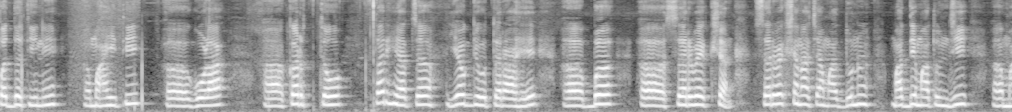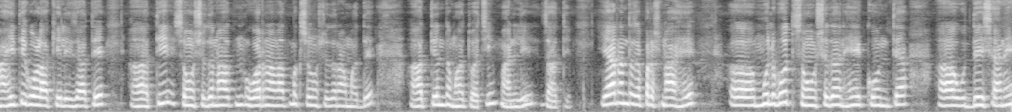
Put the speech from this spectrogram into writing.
पद्धतीने माहिती गोळा करतो. तर ह्याचं योग्य उत्तर आहे ब सर्वेक्षण. सर्वेक्षणाच्या माध्यम माध्यमातून जी माहिती गोळा केली जाते ती संशोधनात वर्णनात्मक संशोधनामध्ये अत्यंत महत्त्वाची मानली जाते. यानंतरचा प्रश्न आहे मूलभूत संशोधन हे कोणत्या उद्देशाने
